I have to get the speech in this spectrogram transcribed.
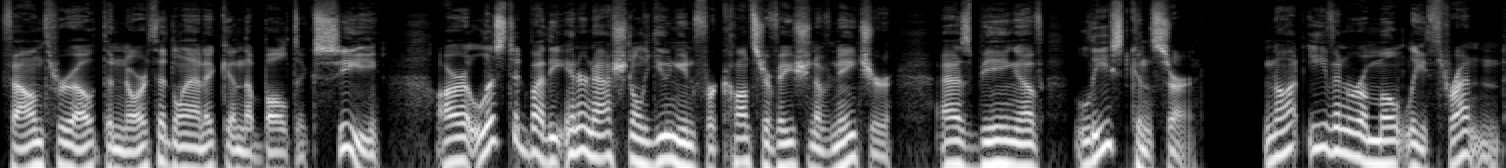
found throughout the North Atlantic and the Baltic Sea, are listed by the International Union for Conservation of Nature as being of least concern, not even remotely threatened.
